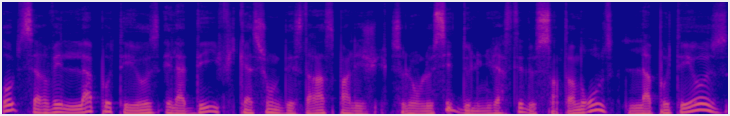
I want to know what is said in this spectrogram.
observer l'apothéose et la déification d'Esdras par les Juifs. Selon le site de l'université de Saint Andrews, l'apothéose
